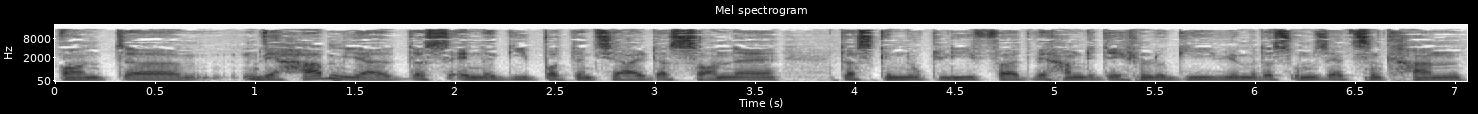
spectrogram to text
und äh, wir haben ja das Energiepotenzial der Sonne, das genug liefert. Wir haben die Technologie, wie man das umsetzen kann.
